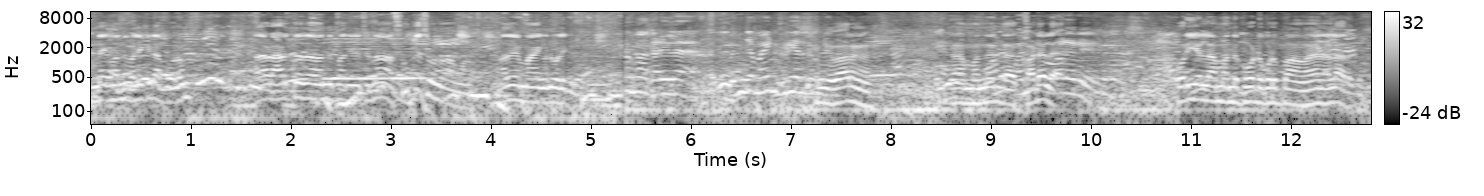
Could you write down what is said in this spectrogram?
இன்றைக்கு வந்து வெளிக்கிட போகிறோம் அதோட அடுத்தது வந்து பார்த்தீங்கன்னா சூக்கே சோல் வாங்கணும். அதே வாங்கி வந்து இருக்கு. இங்கே பாருங்க. நம்ம வந்து இந்த கடலை. பொரியெல்லாம் வந்து போட்டு கொடுப்பாங்க. நல்லா இருக்கும்.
